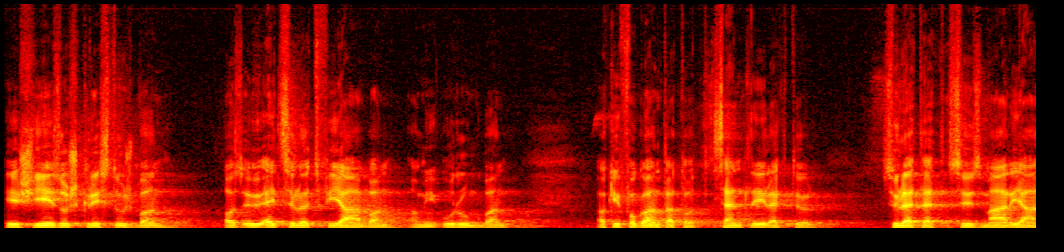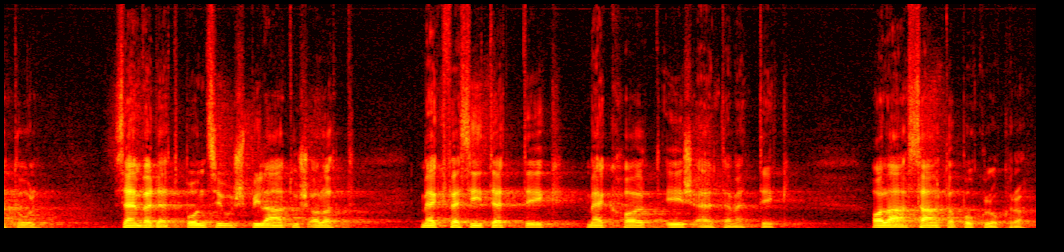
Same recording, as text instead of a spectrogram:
és Jézus Krisztusban, az ő egyszülött fiában, ami Urunkban, aki fogantatott Szentlélektől, született Szűz Máriától, szenvedett Poncius Pilátus alatt, megfeszítették, meghalt és eltemették. Alá szállt a poklokra.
